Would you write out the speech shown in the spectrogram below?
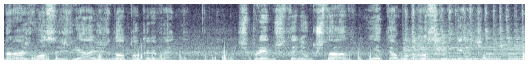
para as vossas viagens de autocaravana. Esperemos que tenham gostado e até uma próxima viagem.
